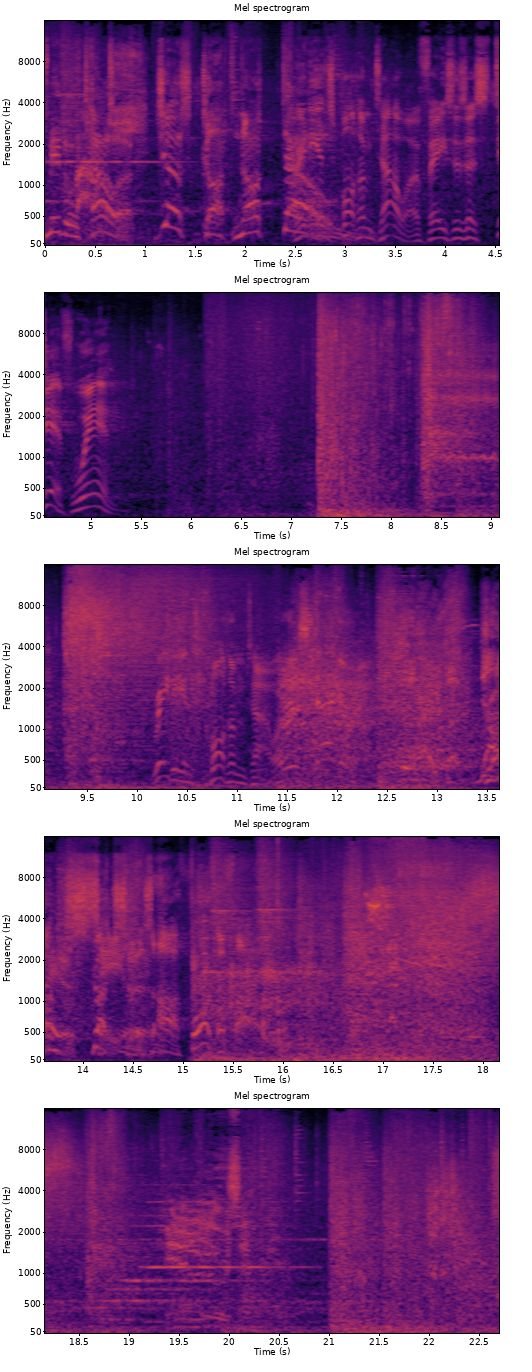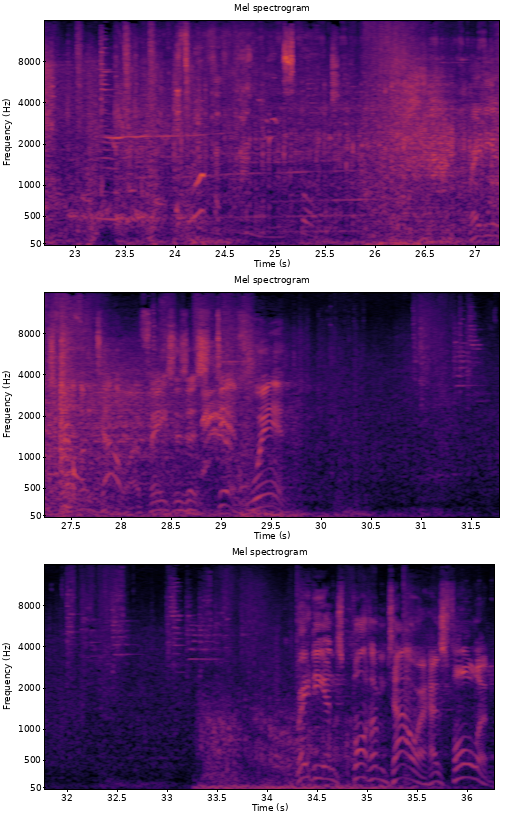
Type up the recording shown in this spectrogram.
Middle tower just got knocked down. Radiant's bottom tower faces a stiff wind. Radiant's bottom tower is staggering. Dire structures are fortified. Illusion. It's more for fun than sport. Radiant's tower faces a stiff wind. Radiant's bottom tower has fallen.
